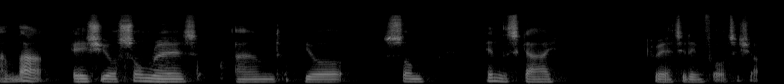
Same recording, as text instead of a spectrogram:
and that is your sun rays and your sun in the sky created in Photoshop.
